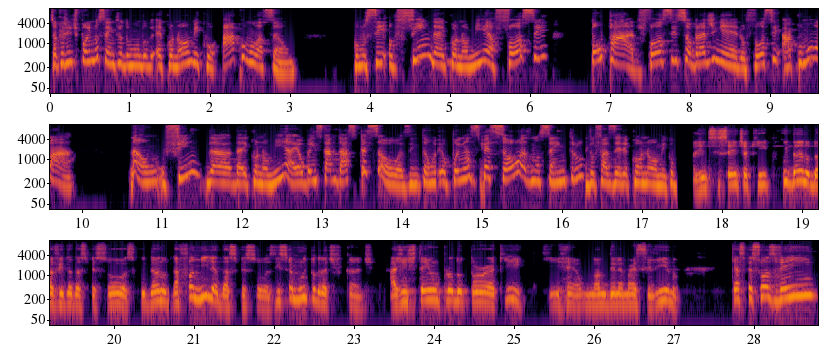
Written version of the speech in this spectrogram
Só que a gente põe no centro do mundo econômico a acumulação. Como se o fim da economia fosse poupar, fosse sobrar dinheiro, fosse acumular. Não, o fim da, da economia é o bem-estar das pessoas. Então, eu ponho as pessoas no centro do fazer econômico. A gente se sente aqui cuidando da vida das pessoas, cuidando da família das pessoas. Isso é muito gratificante. A gente tem um produtor aqui, que é, o nome dele é Marcelino, que as pessoas vêm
